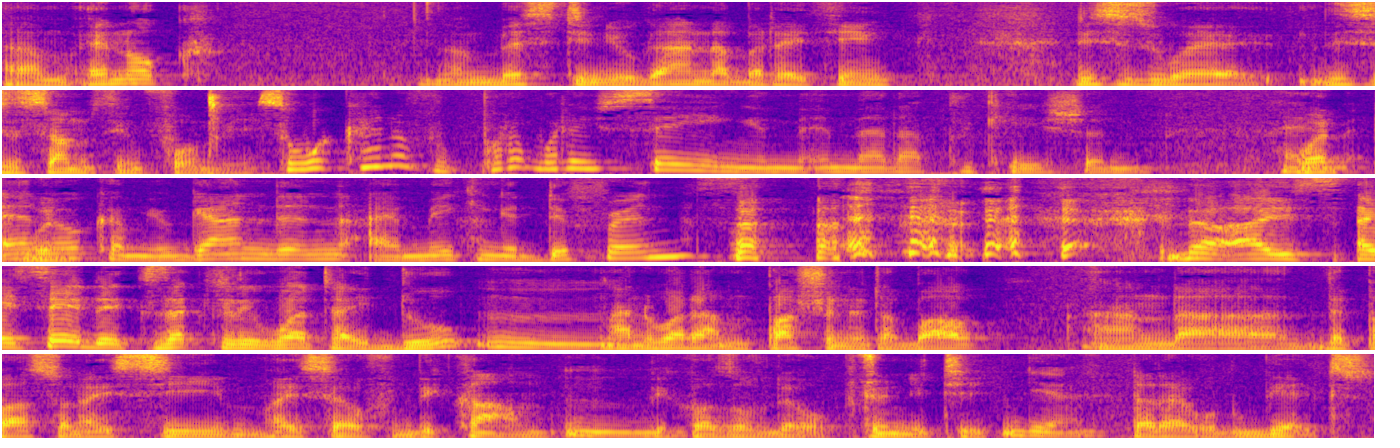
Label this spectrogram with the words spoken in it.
um, Enock, I'm based in Uganda, but I think this is where this is something for me. So what kind of what, what are you saying in, in that application? I'm What- what- Enock, I'm Ugandan, I'm making a difference. No, I, I said exactly what I do and what I'm passionate about, and uh, the person I see myself become because of the opportunity Yeah. that I would get.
